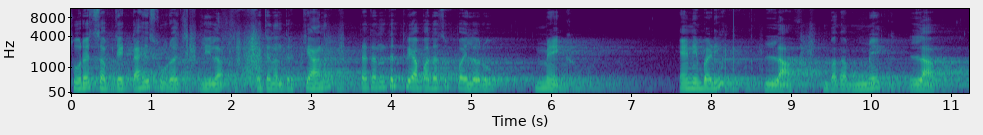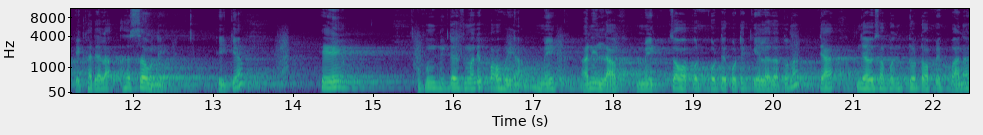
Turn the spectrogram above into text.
सूरज सब्जेक्ट आहे सूरज लिहिलं त्याच्यानंतर कॅन त्याच्यानंतर क्रियापदाचं पहिलं रूप मेक एनिबडी लाफ बघा मेक लाफ एखाद्याला हसवणे. ठीक आहे? हे आपण डिटेल्समध्ये पाहूया. मेक आणि लाफ मेकचा वापर कोठे कोठे केला जातो ना? त्या ज्यावेळेस आपण तो टॉपिक पाहणार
